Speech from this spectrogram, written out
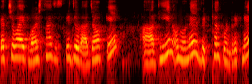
कच्छवा एक वंश था जिसके जो राजाओं के अधीन उन्होंने विठल पुंडरिक ने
